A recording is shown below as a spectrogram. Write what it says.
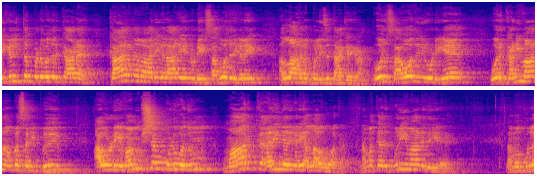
நிகழ்த்தப்படுவதற்கான காரணவாதிகளாக என்னுடைய சகோதரிகளை அல்லாஹ் ரபுல் இசு தாக்கியிருக்கிறான் ஒரு சகோதரியுடைய ஒரு கனிவான உபசரிப்பு அவருடைய வம்சம் முழுவதும் மார்க்க அறிஞர்களை அல்லாஹ் உருவாக்குறான். நமக்கு அது புரியுமான்னு தெரியல. நம்ம புள்ள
